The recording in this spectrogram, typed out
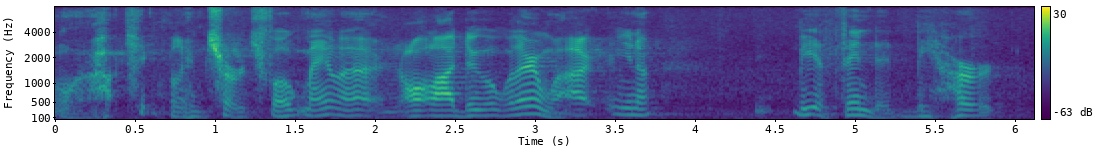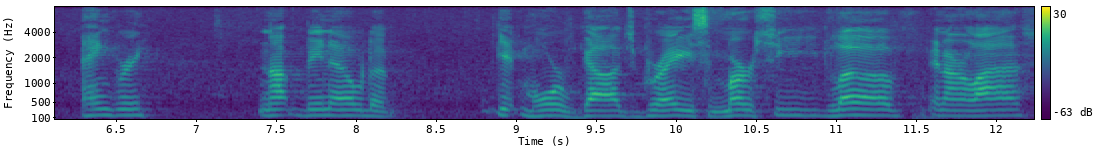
Well, I can't blame church folk, man. I, all I do over there, well, I, you know, be offended, be hurt, angry, not being able to get more of God's grace and mercy, love in our lives.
